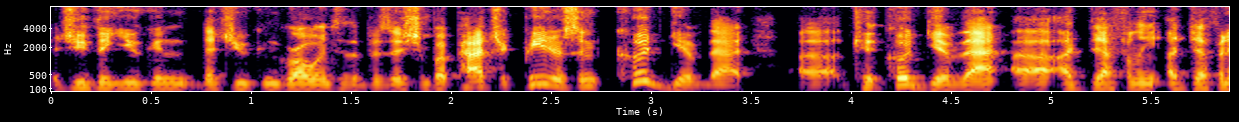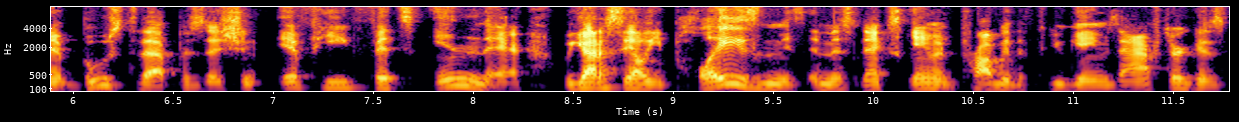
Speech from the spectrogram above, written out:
that you think you can that you can grow into the position. But patrick peterson could give that uh, could, give that uh, a definitely a definite boost to that position if he fits in there. We got to see how he plays in this, in this next game and probably the few games after because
